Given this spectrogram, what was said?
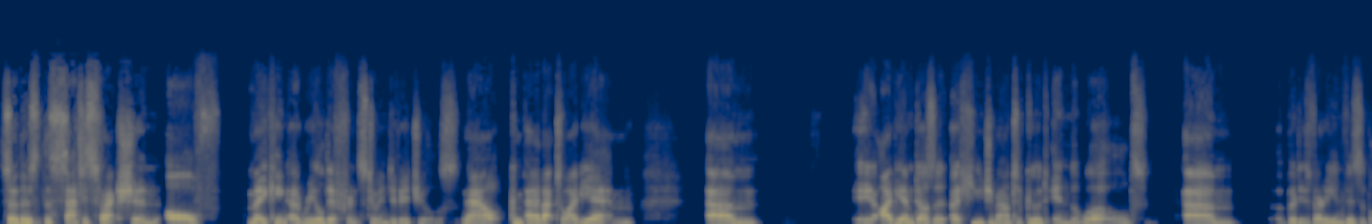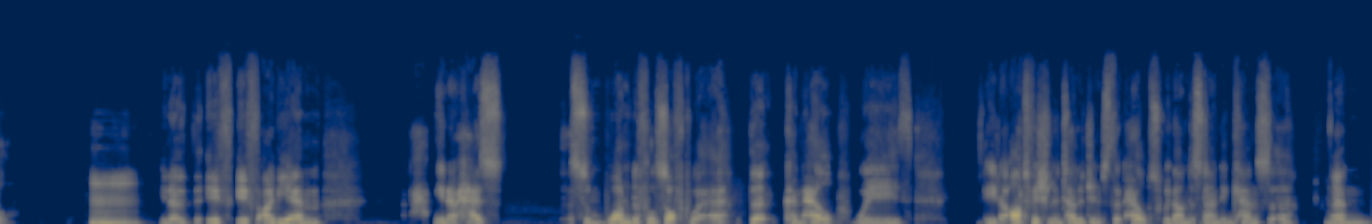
So there's the satisfaction of making a real difference to individuals. Now compare that to IBM. Um, IBM does a, a, huge amount of good in the world, um, but it's very invisible. Hmm. You know, if if IBM, you know, has some wonderful software that can help with, you know, artificial intelligence that helps with understanding cancer, yeah. and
